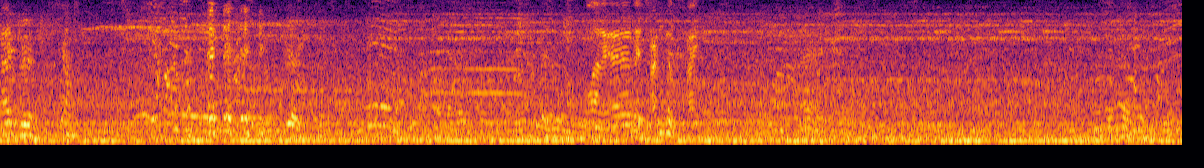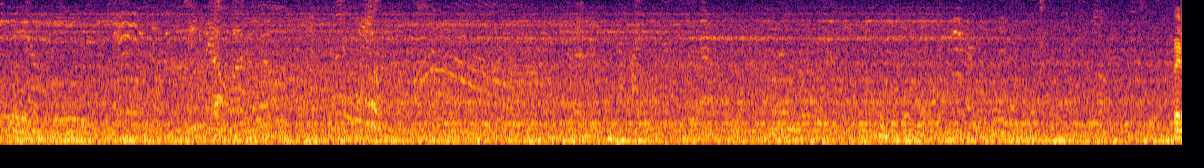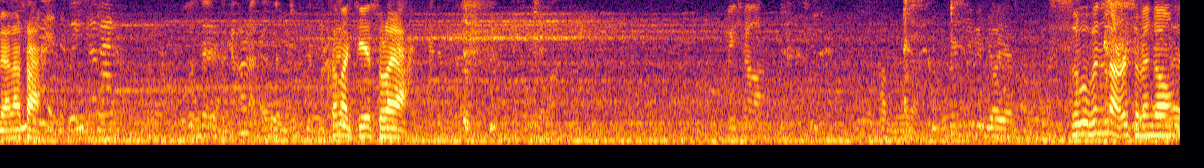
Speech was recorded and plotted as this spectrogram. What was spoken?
开始想。哇，那个在江头开。回来了噻。不是，是刚刚那个人就。怎么结束了呀？回去啊。十五分钟到二十分钟。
